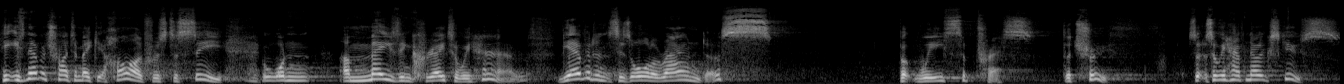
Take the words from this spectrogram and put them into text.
He, he's never tried to make it hard for us to see what an amazing creator we have. The evidence is all around us, but we suppress the truth. So, so we have no excuse.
